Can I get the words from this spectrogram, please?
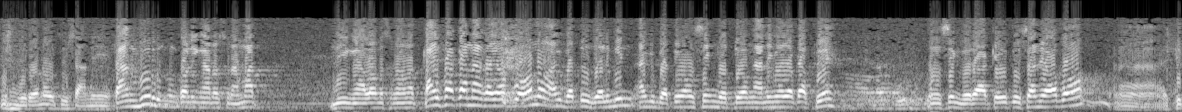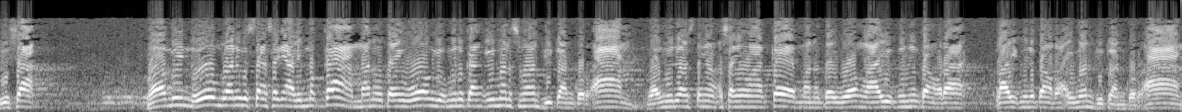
Wis ngorono utusane. Tanggur mengko lingaro selamat ningalono selamat. Kaifa kana kaya apa ono akibatu zalimin akibate wong sing padha ngani kaya kabeh. Wong sing ngorake utusane apa? Nah, dirusak. Wa minhum lan iku setengah ahli Mekah manutai wong yuk minu kang iman semua bikan Quran. Wa minhum setengah setengah akeh manutai wong layu minu kang ora layu minu kang ora iman bikan Quran.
